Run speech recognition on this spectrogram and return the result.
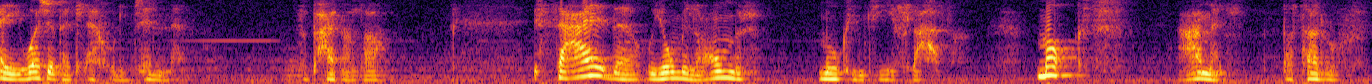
أي وجبت له الجنة. سبحان الله. السعادة ويوم العمر ممكن تيجي في لحظة. موقف عمل تصرف.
